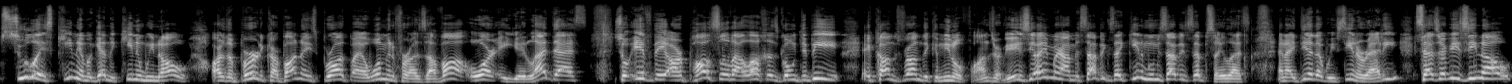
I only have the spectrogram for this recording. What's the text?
sulais kinim again the kinim we know are the bird karbanis brought by a woman for a zava or a yeledes. So if they are puzzled, Allah is going to be it comes from the communal funds. Rav um An idea that we've seen already says Rav no,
